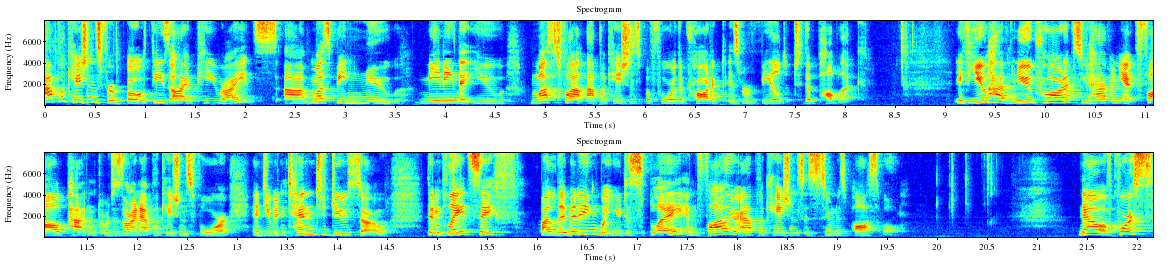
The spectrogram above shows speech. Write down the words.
applications for both these IP rights uh, must be new, meaning that you must file applications before the product is revealed to the public. If you have new products you haven't yet filed patent or design applications for, and you intend to do so, then play it safe by limiting what you display and file your applications as soon as possible. Now, of course,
